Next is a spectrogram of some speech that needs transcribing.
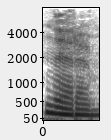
Нера.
